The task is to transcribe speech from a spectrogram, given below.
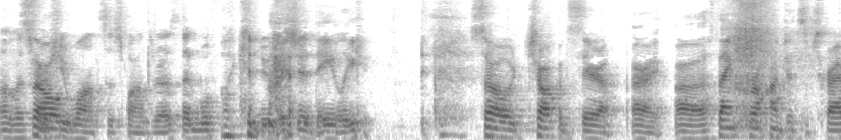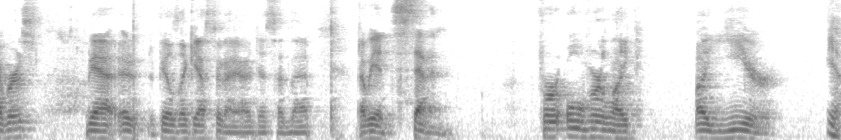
Unless So- Hershey wants to sponsor us, then we'll fucking do this shit daily. So chocolate syrup. All right. Uh, thanks for 100 subscribers. Yeah, it feels like yesterday. I just said that that we had seven for over like a year. Yeah,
